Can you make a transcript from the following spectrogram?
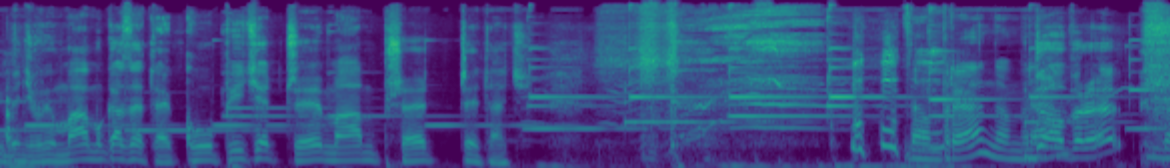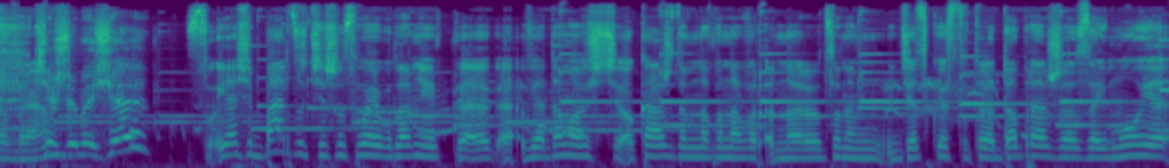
i będzie mówił, mam gazetę, kupicie czy mam przeczytać. Dobre, dobre. Dobre. Dobre. Cieszymy się? Ja się bardzo cieszę, słuchaj, bo dla mnie e, e, wiadomość o każdym nowonarodzonym dziecku jest o tyle dobra, że zajmuje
